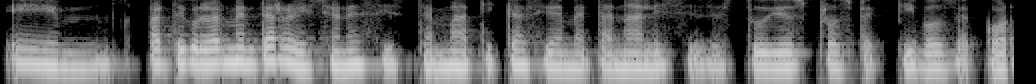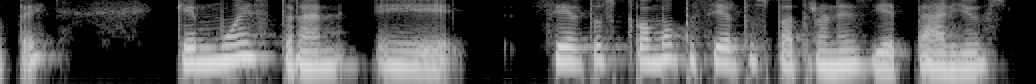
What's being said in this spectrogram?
em, particularmente revisiones sistemáticas y de metaanálisis de estudios prospectivos de corte, que muestran eh, ciertos, cómo ciertos patrones dietarios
